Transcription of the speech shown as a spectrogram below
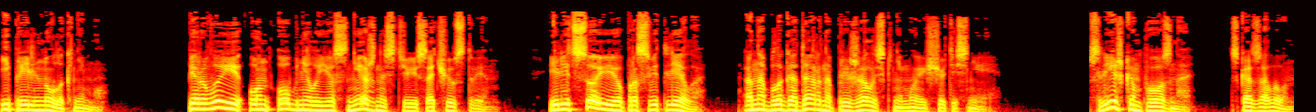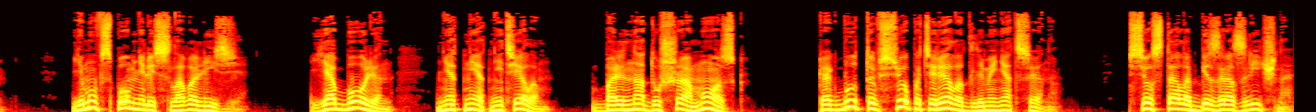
и прильнула к нему. Впервые он обнял ее с нежностью и сочувствием, и лицо ее просветлело. Она благодарно прижалась к нему еще теснее. «Слишком поздно», — сказал он. Ему вспомнились слова Лиззи. «Я болен. Нет-нет, не телом. Больна душа, мозг. Как будто все потеряло для меня цену. Все стало безразлично.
